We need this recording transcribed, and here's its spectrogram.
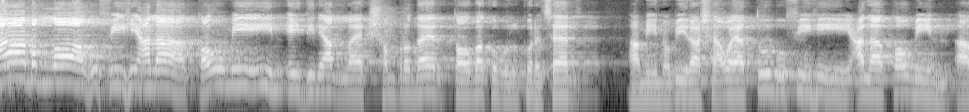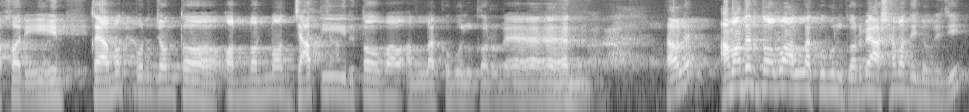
তাবাল্লাহু ফিহি আলা কওমিন। এই দিনে আল্লাহ এক সম্প্রদায়ের তওবা কবুল করেছেন। আমি নবীর আশা ওয়াতুবু ফিহি আলা কৌমিন আখরিন। কিয়ামত পর্যন্ত অন্যান্য জাতির তওবা আল্লাহ কবুল করবেন। তাহলে আমাদের তওবা আল্লাহ কবুল করবে আশাবাদী নবীজি।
